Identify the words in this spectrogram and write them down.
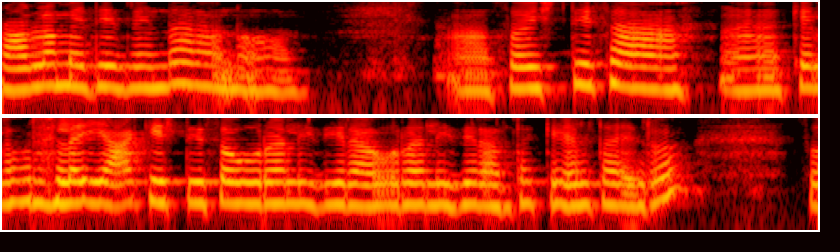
ಪ್ರಾಬ್ಲಮ್ ಇದ್ದಿದ್ದರಿಂದ ನಾನು ಸೊ ಇಷ್ಟು ದಿವಸ ಕೆಲವರೆಲ್ಲ ಯಾಕೆ ಇಷ್ಟು ದಿವಸ ಊರಲ್ಲಿದ್ದೀರಾ ಊರಲ್ಲಿದ್ದೀರಾ ಅಂತ ಕೇಳ್ತಾಯಿದ್ರು ಸೊ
